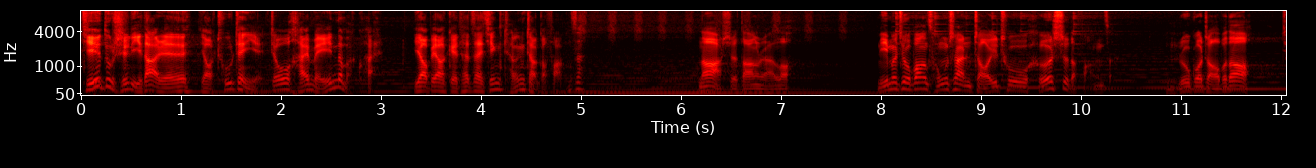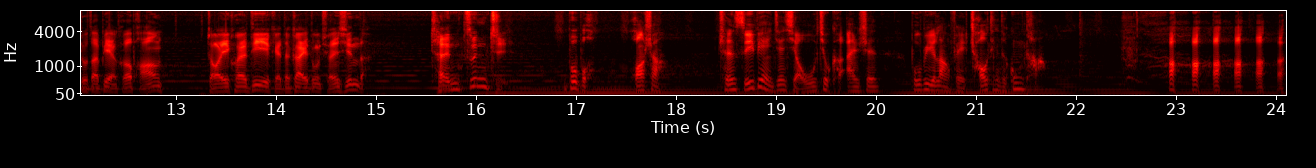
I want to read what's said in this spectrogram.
节度使李大人要出镇兖州还没那么快，要不要给他在京城找个房子？那是当然了，你们就帮从善找一处合适的房子。如果找不到，就在汴河旁找一块地给他盖一栋全新的。臣遵旨。不不，皇上，臣随便一间小屋就可安身，不必浪费朝廷的公堂。哈哈哈哈哈哈！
